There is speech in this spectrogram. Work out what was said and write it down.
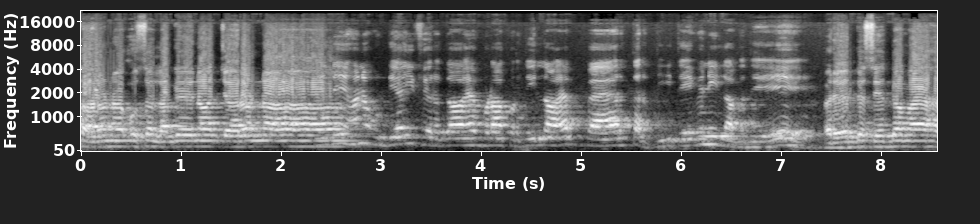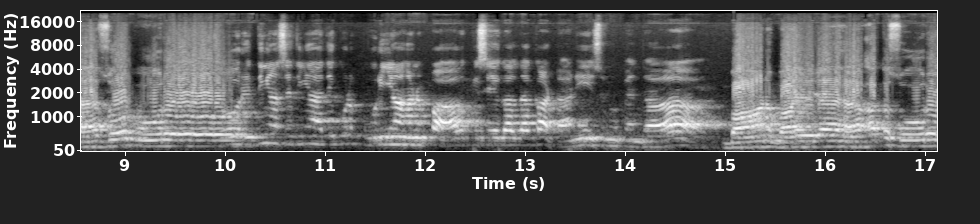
ਧਰਨ ਉਸ ਲਗੇ ਨਾ ਚਰਨ। ਕਹਿੰਦੇ ਹਨ ਉੱਡਿਆ ਹੀ ਫਿਰਦਾ ਹੈ ਬੜਾ ਫਰਤੀਲਾ ਹੈ ਪੈਰ ਧਰਤੀ ਤੇ ਵੀ ਨਹੀਂ ਲੱਗਦੇ। ਰਿੱਧ ਸਿੱਧ ਮੈਂ ਹੈ ਸੋ ਪੂਰੋ। ਰਿੱਧੀਆਂ ਸਿੱਧੀਆਂ ਇਹਦੇ ਕੋਲ ਪੂਰੀਆਂ ਹਨ ਭਾਵ ਕਿਸੇ ਗੱਲ ਦਾ ਘਾਟਾ ਨਹੀਂ ਇਸ ਨੂੰ ਪੈਂਦਾ। ਬਾਣ ਬਾਏ ਜੈ ਹੈ ਅਤ ਸੂਰੋ।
